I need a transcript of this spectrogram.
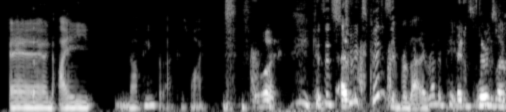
And I not paying for that because why? Why? Because it's too expensive for that. I'd rather pay for It's like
